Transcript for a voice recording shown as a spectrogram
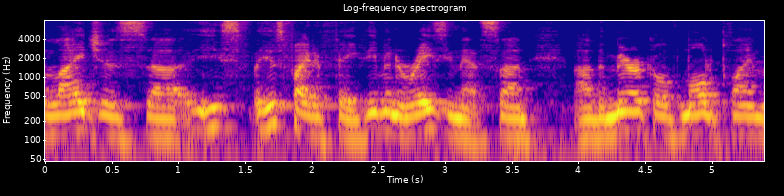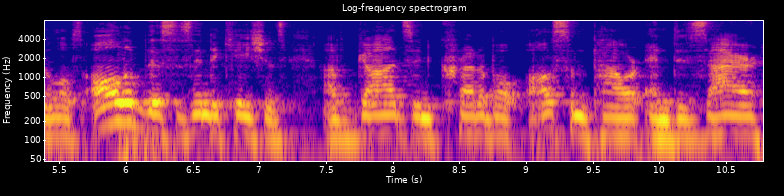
Elijah's he's, his fight of faith, even raising that son. the miracle of multiplying the loaves. All of this is indications of God's incredible, awesome power and desire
